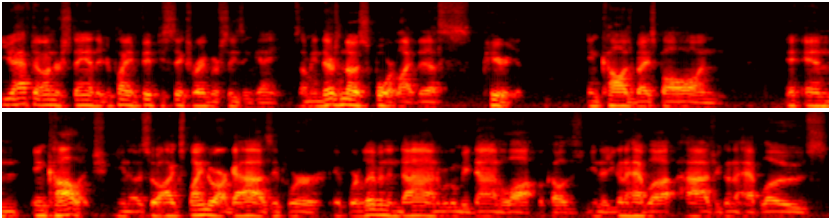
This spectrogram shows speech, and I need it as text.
you have to understand that you're playing 56 regular season games. I mean, there's no sport like this, period, in college baseball and in in college. You know, so I explained to our guys if we're if we're living and dying, we're going to be dying a lot because you know you're going to have lot highs, you're going to have lows,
